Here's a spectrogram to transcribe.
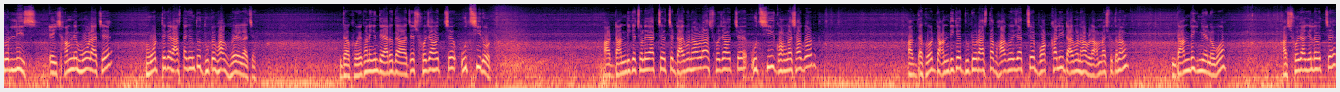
চল্লিশ। এই সামনে মোড় আছে, মোড় থেকে রাস্তা কিন্তু দুটো ভাগ হয়ে গেছে। দেখো, এখানে কিন্তু অ্যারো দেওয়া আছে, সোজা হচ্ছে উৎসি রোড আর ডান দিকে চলে যাচ্ছে হচ্ছে ডায়মন্ড হাওড়া, সোজা হচ্ছে উৎসি, গঙ্গাসাগর। আর দেখো, ডান দিকে দুটো রাস্তা ভাগ হয়ে যাচ্ছে, বকখালি, ডায়মন্ড হাওড়া। আমরা সুতরাং ডান দিক নিয়ে নেব। আর সোজা গেলে হচ্ছে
